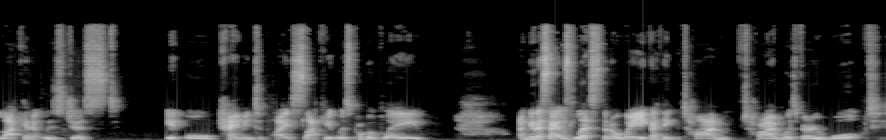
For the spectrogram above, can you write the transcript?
like, and it was just, it all came into place. Like it was probably, I'm going to say it was less than a week. I think time time was very warped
